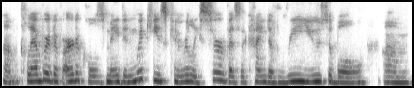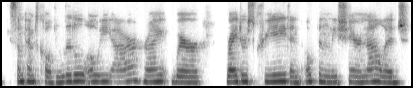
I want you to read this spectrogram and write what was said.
Um, collaborative articles made in wikis can really serve as a kind of reusable, um, sometimes called little OER, right? Where writers create and openly share knowledge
